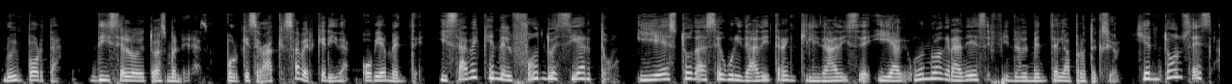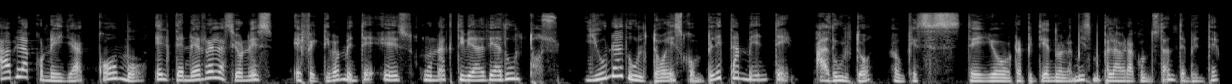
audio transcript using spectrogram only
no importa. Díselo de todas maneras, porque se va a saber querida, obviamente. Y sabe que en el fondo es cierto. Y esto da seguridad y tranquilidad, dice, y uno agradece finalmente la protección. Y entonces habla con ella como el tener relaciones efectivamente es una actividad de adultos. Y un adulto es completamente adulto, aunque esté yo repitiendo la misma palabra constantemente,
